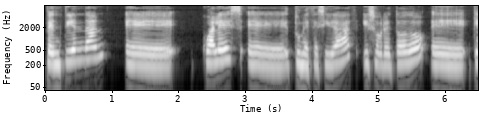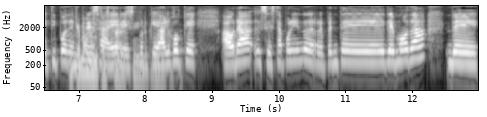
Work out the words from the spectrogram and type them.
te entiendan eh, cuál es eh, tu necesidad y sobre todo eh, qué tipo de ¿En qué momento empresa estás? eres. Sí, porque ¿en qué algo que ahora se está poniendo de repente de moda de,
